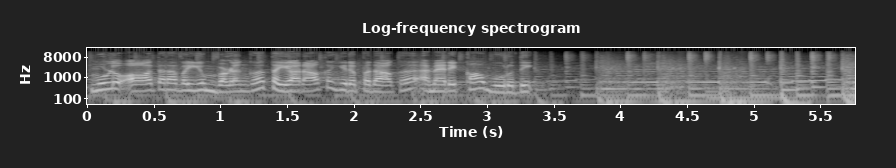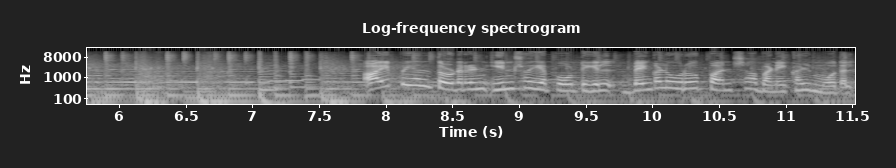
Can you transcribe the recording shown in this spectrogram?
முழு ஆதரவையும் வழங்க தயாராக இருப்பதாக அமெரிக்கா உறுதி. ஐபிஎல் தொடரின் இன்றைய போட்டியில் பெங்களூரு பஞ்சாப் அணிகள் மோதல்.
